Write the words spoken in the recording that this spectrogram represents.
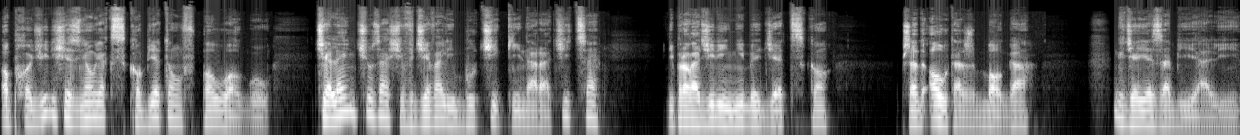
obchodzili się z nią jak z kobietą w połogu. Cielęciu zaś wdziewali buciki na racice i prowadzili niby dziecko przed ołtarz Boga, gdzie je zabijali.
